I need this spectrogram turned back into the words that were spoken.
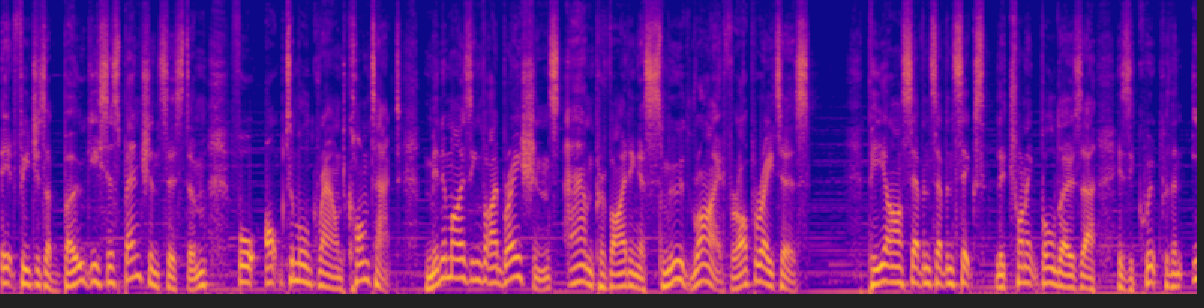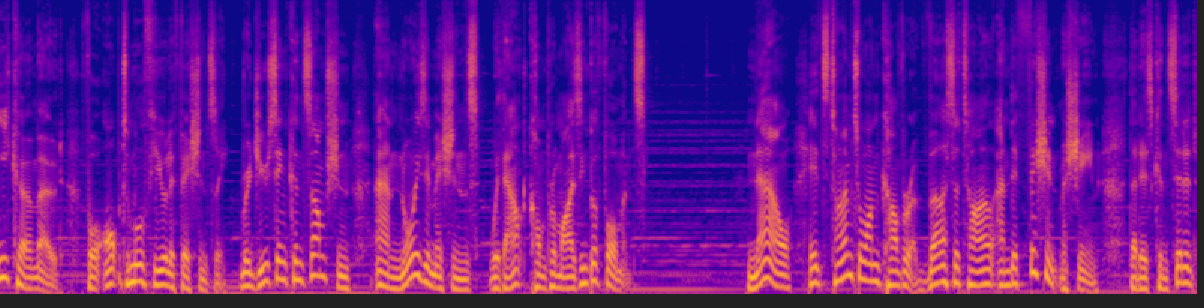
It features a bogie suspension system for optimal ground contact, minimizing vibrations and providing a smooth ride for operators. PR776 Litronic Bulldozer is equipped with an eco mode for optimal fuel efficiency, reducing consumption and noise emissions without compromising performance. Now, it's time to uncover a versatile and efficient machine that is considered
